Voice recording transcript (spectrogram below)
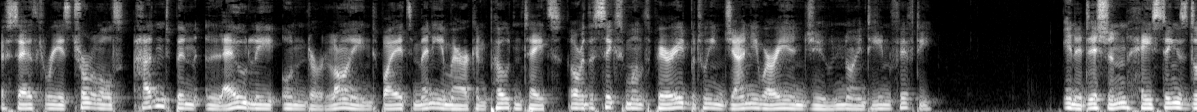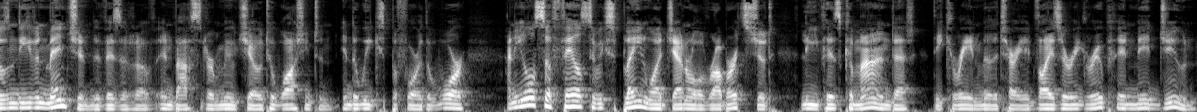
if South Korea's troubles hadn't been loudly underlined by its many American potentates over the six month period between January and June 1950. In addition, Hastings doesn't even mention the visit of Ambassador Muccio to Washington in the weeks before the war, and he also fails to explain why General Roberts should leave his command at the Korean Military Advisory Group in mid June.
